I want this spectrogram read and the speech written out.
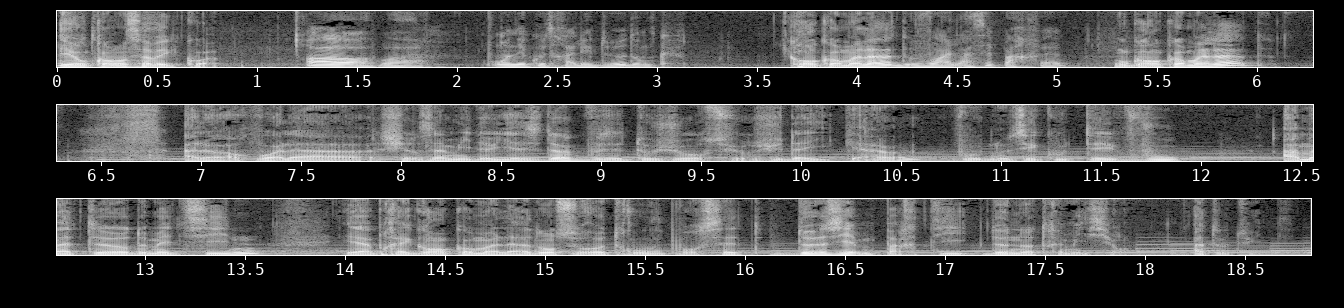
Et on commence avec quoi? Oh, bah, on écoutera les deux, donc Grand corps malade voilà, c'est parfait. Grand corps malade Alors voilà, chers amis de YesDoc, vous êtes toujours sur Judaïka. Vous nous écoutez, vous, amateurs de médecine. Et après Grand corps malade, on se retrouve pour cette deuxième partie de notre émission. A tout de suite.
